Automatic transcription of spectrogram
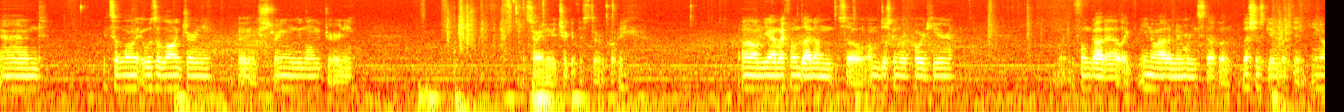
and it's a long it was a long journey an extremely long journey. Sorry need to check if it's still recording. Um yeah my phone died on so I'm just gonna record here. My phone got out like you know out of memory and stuff but let's just get with it you know?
